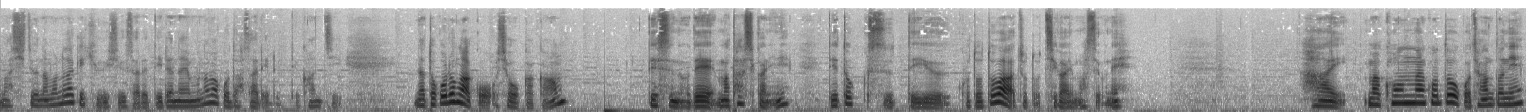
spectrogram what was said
まあ、必要なものだけ吸収されていらないものはこう出されるっていう感じなところがこう消化管。ですので、まあ、確かにねデトックスっていうこととはちょっと違いますよね。はい。まあ、こんなことをこうちゃんとね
